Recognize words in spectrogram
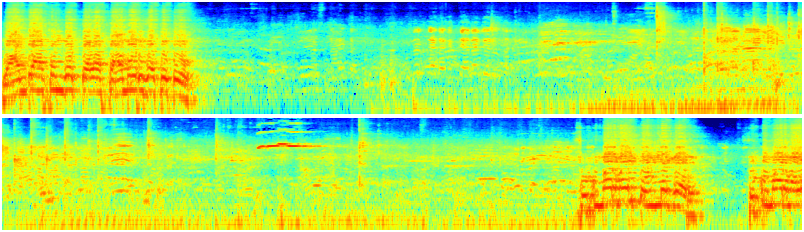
वांद्या असंगत त्याला सामोरे जात होतो सुकुमारबाई तोंडलेकर सुकुमारबाई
